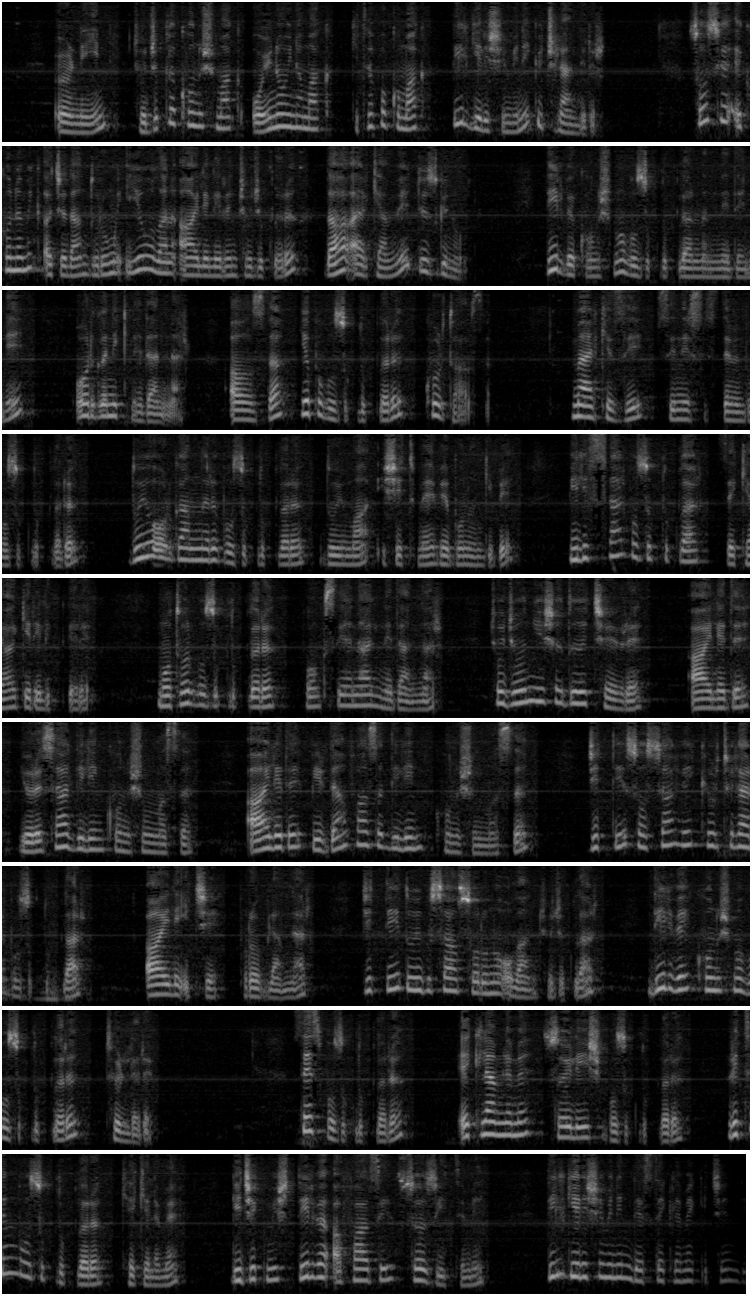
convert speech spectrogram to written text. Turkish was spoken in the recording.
Örneğin çocukla konuşmak, oyun oynamak, kitap okumak dil gelişimini güçlendirir. Sosyoekonomik açıdan durumu iyi olan ailelerin çocukları daha erken ve düzgün olur. Dil ve konuşma bozukluklarının nedeni organik nedenler. Ağızda yapı bozuklukları kurt ağzı. Merkezi sinir sistemi bozuklukları, duyu organları bozuklukları, duyma, işitme ve bunun gibi, bilişsel bozukluklar, zeka gerilikleri, motor bozuklukları, fonksiyonel nedenler, çocuğun yaşadığı çevre, ailede yöresel dilin konuşulması, ailede birden fazla dilin konuşulması, ciddi sosyal ve kültürel bozukluklar, aile içi problemler, ciddi duygusal sorunu olan çocuklar, dil ve konuşma bozuklukları türleri. Ses bozuklukları, eklemleme, söyleyiş bozuklukları, ritim bozuklukları, kekeleme, gecikmiş dil ve afazi söz yitimi, dil gelişiminin desteklemek için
